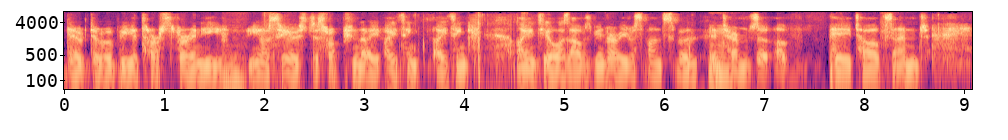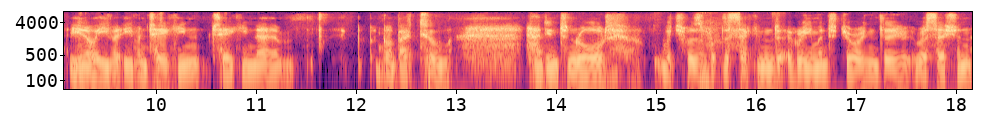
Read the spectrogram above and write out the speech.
there, there will be a thirst for any, mm. you know, serious disruption. I, I think, I think INTO has always been very responsible mm. in terms of, of, pay talks and, you know, even even taking taking um, going back to Haddington Road, which was the second agreement during the recession,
